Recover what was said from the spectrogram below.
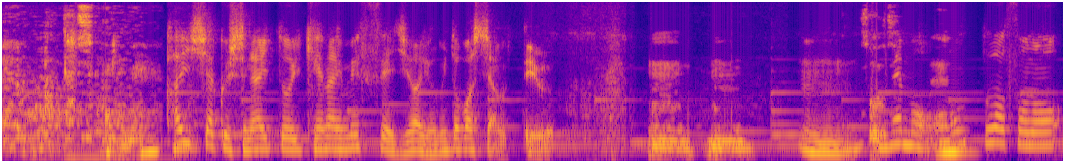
あ。確かにね。解釈しないといけないメッセージは読み飛ばしちゃうっていう。うん。うん。うん。でも、ね本当はその、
